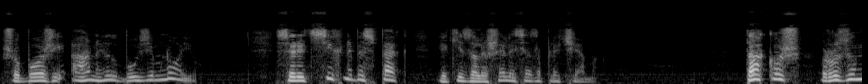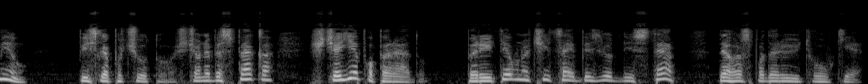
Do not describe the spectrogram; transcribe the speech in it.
що Божий ангел був зі мною серед всіх небезпек, які залишилися за плечима. Також розумів після почутого, що небезпека ще є попереду перейти вночі цей безлюдний степ, де господарюють вовки.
